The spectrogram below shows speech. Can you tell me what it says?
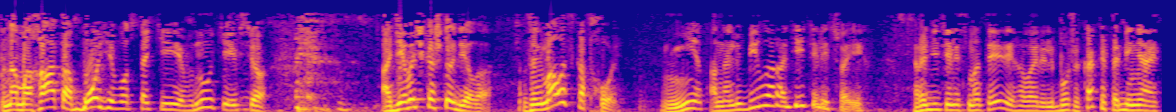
Намагата, боги вот такие, внуки и все. А девочка что делала? Занималась катхой? Нет, она любила родителей своих. Родители смотрели и говорили, боже, как это меняет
